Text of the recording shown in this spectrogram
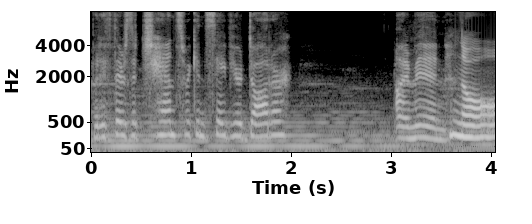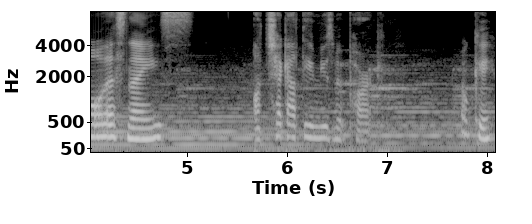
But if there's a chance we can save your daughter, I'm in. No, that's nice. I'll check out the amusement park. Okay.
